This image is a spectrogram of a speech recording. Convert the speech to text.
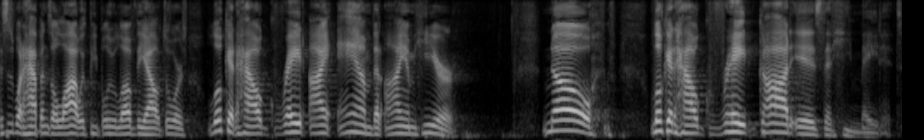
This is what happens a lot with people who love the outdoors. Look at how great I am that I am here. No, Look at how great God is that He made it.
